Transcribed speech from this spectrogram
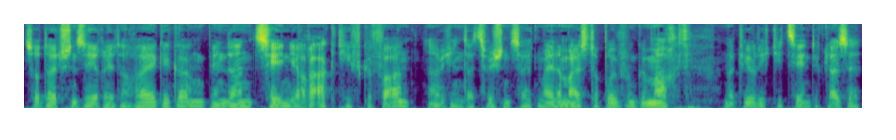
zur deutschen Seereederei gegangen, bin dann 10 Jahre aktiv gefahren. Dann habe ich in der Zwischenzeit meine Meisterprüfung gemacht, natürlich die 10. Klasse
